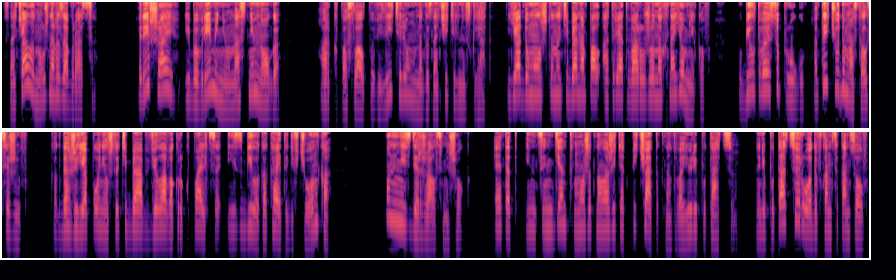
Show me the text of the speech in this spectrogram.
Сначала нужно разобраться. «Решай, ибо времени у нас немного». Арк послал повелителю многозначительный взгляд. «Я думал, что на тебя напал отряд вооруженных наемников. Убил твою супругу, а ты чудом остался жив. Когда же я понял, что тебя обвела вокруг пальца и избила какая-то девчонка...» Он не сдержал смешок. «Этот инцидент может наложить отпечаток на твою репутацию. На репутацию рода, в конце концов.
